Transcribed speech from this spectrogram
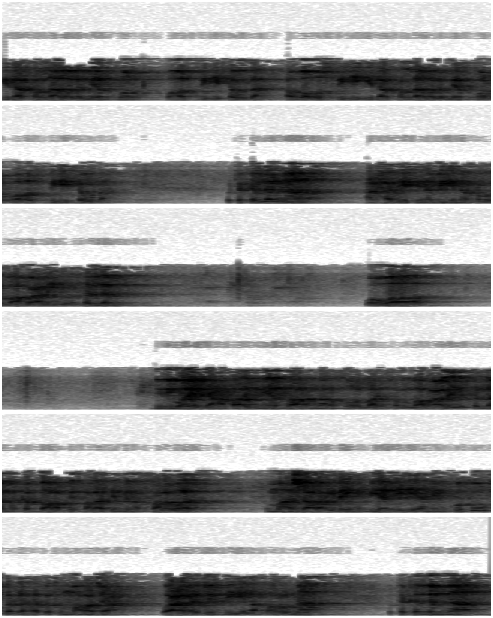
إذا صلى ولم يذكر وغسله ثوبه أو وغسله إذا صلى ولم يذكر وغسله ثوبه وتكلمنا عن حديث نبينا صلى الله عليه وسلم وهو برواية عطاء بن يسار أن رسول الله صلى الله عليه وسلم كبر في صلاة من الصلوات ثم أشار إليهم بيده أن امكثوا فذهب ثم رجع وعلى جلده أثر الماء. وتكلمنا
